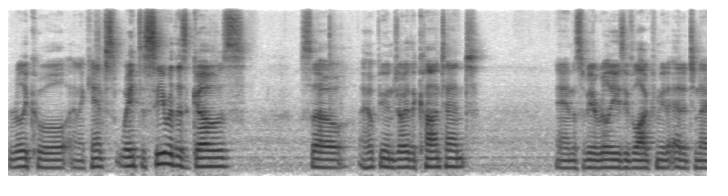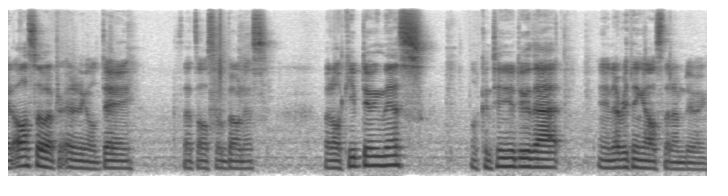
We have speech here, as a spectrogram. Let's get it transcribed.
really cool, and I can't wait to see where this goes, so I hope you enjoy the content, and this will be a really easy vlog for me to edit tonight also after editing all day, so that's also a bonus. But I'll keep doing this, I'll continue to do that, and everything else that I'm doing.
